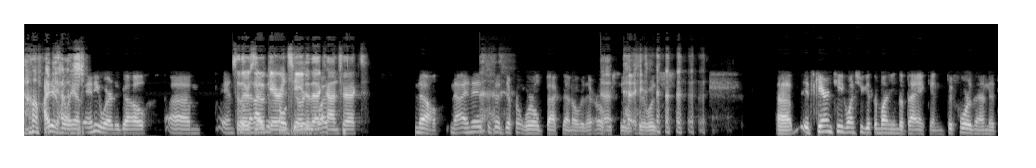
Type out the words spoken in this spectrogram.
Oh I didn't gosh. really have anywhere to go. Um, and so, so there's no guarantee to that contract. No, no, and it was a different world back then over there overseas. There was. Uh, it's guaranteed once you get the money in the bank, and before then, it's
